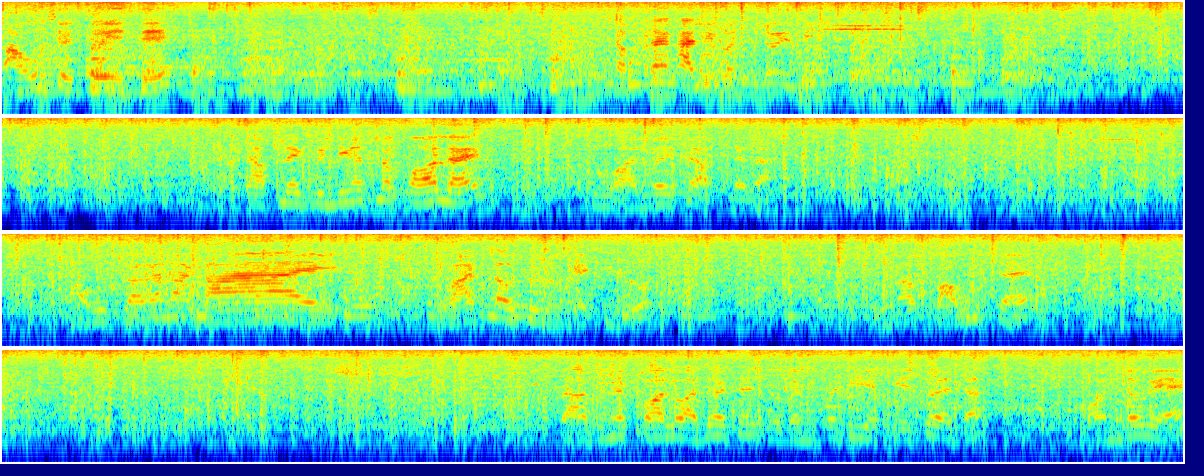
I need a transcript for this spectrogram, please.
पाऊस येतो इथे. खाली बसलोय मी. आता आपल्या एक बिल्डिंगातला कॉल आहे. तो वाजवायचा आपल्याला. पाऊस बघा ना काय वाट लावतो डोक्याची तो. पुन्हा पाऊस आहे. आता अजून एक कॉल वाजवायचा आहे. तो गणपती येतो आहे आता. ऑन द वे आहे.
